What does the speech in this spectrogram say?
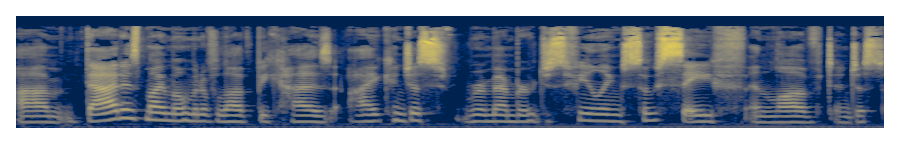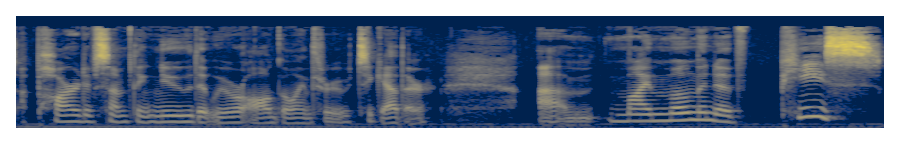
um, that is my moment of love because I can just remember just feeling so safe and loved and just a part of something new that we were all going through together. Um, my moment of peace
